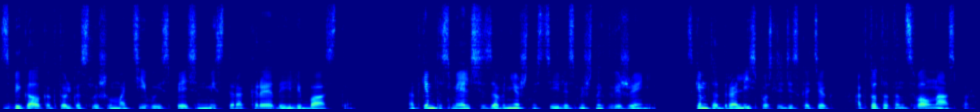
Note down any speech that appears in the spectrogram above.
сбегал, как только слышал мотивы из песен мистера Креда или Басты. Над кем-то смеялись из-за внешности или смешных движений, с кем-то дрались после дискотек, а кто-то танцевал наспор.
